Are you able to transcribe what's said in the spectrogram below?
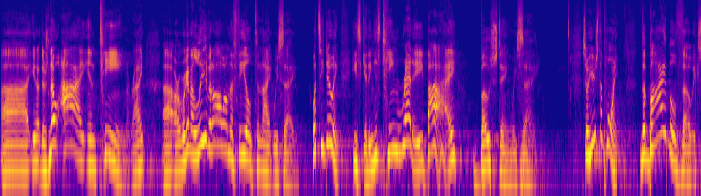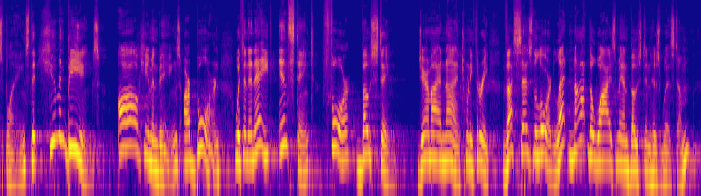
Uh, you know, there's no I in team, right? Uh, or we're going to leave it all on the field tonight, we say. What's he doing? He's getting his team ready by boasting, we say. So here's the point. The Bible, though, explains that human beings, all human beings, are born with an innate instinct for boasting. Jeremiah 9, 23. Thus says the Lord, let not the wise man boast in his wisdom,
